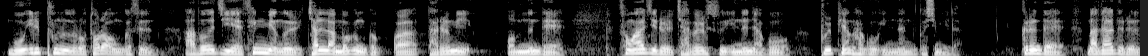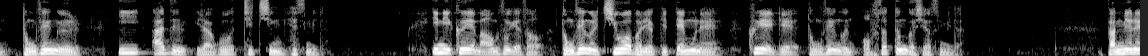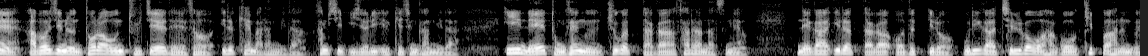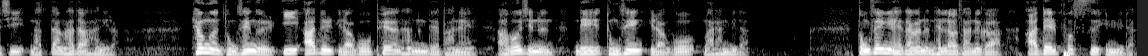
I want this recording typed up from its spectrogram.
무일푼으로 돌아온 것은 아버지의 생명을 잘라 먹은 것과 다름이 없는데 송아지를 잡을 수 있느냐고 불평하고 있는 것입니다. 그런데 마다들은 동생을 이 아들이라고 지칭했습니다. 이미 그의 마음속에서 동생을 지워버렸기 때문에 그에게 동생은 없었던 것이었습니다. 반면에 아버지는 돌아온 둘째에 대해서 이렇게 말합니다. 32절이 이렇게 증가합니다. 이 내 동생은 죽었다가 살아났으며 내가 잃었다가 얻었기로 우리가 즐거워하고 기뻐하는 것이 마땅하다 하니라. 형은 동생을 이 아들이라고 표현하는 데 반해 아버지는 내 동생이라고 말합니다. 동생에 해당하는 헬라어 단어가 아델포스입니다.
